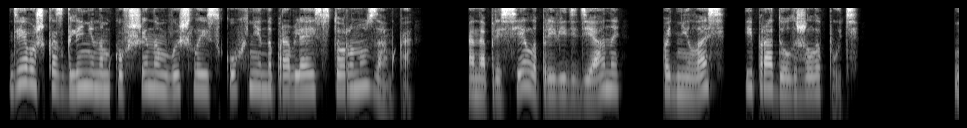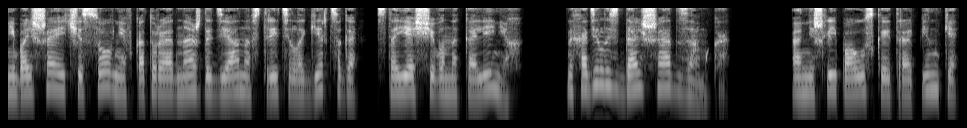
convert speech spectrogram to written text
Девушка с глиняным кувшином вышла из кухни, направляясь в сторону замка. Она присела при виде Дианы, поднялась и продолжила путь. Небольшая часовня, в которой однажды Диана встретила герцога, стоящего на коленях, находилась дальше от замка. Они шли по узкой тропинке,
